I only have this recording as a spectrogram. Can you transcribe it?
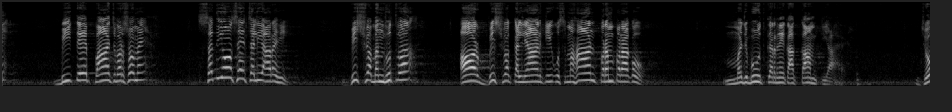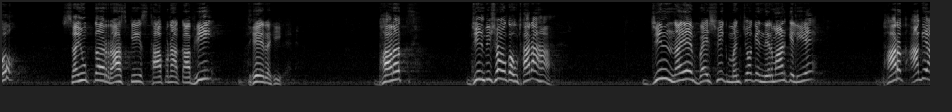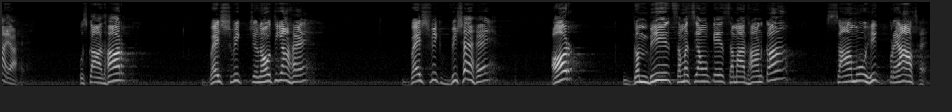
बीते पाँच वर्षों में सदियों से चली आ रही विश्व बंधुत्व और विश्व कल्याण की उस महान परंपरा को मज़बूत करने का काम किया है, जो संयुक्त राष्ट्र की स्थापना का भी ध्येय रही है। भारत जिन विषयों को उठा रहा है, जिन नए वैश्विक मंचों के निर्माण के लिए भारत आगे आया है, उसका आधार वैश्विक चुनौतियाँ हैं, वैश्विक विषय है और गंभीर समस्याओं के समाधान का सामूहिक प्रयास है।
